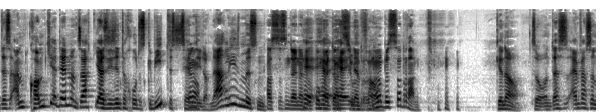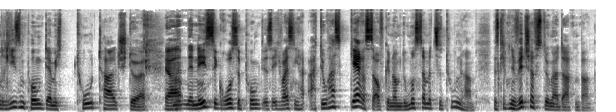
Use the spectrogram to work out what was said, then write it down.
Das Amt kommt ja denn und sagt, ja, Sie sind doch rotes Gebiet, das hätten Genau. Sie doch nachlesen müssen. Hast du es in deiner Herr- Herr- Herr Dokumentation NMV. drin, bist du dran. Genau. So, und das ist einfach so ein Riesenpunkt, der mich total stört. Ja. Und der nächste große Punkt ist, ich weiß nicht, ach, du hast Gerste aufgenommen, du musst damit zu tun haben. Es gibt eine Wirtschaftsdünger-Datenbank.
